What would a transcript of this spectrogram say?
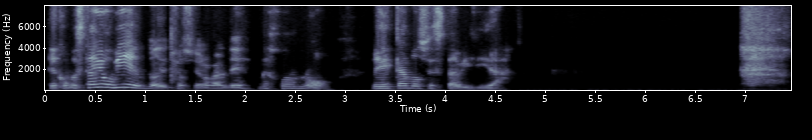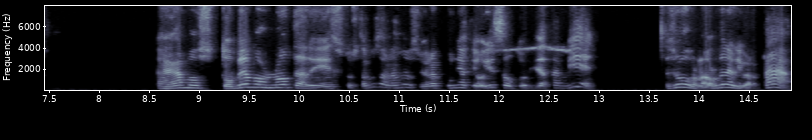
que como está lloviendo, ha dicho el señor Valdés, mejor no, necesitamos estabilidad. Hagamos, tomemos nota de esto. Estamos hablando del señor Acuña, que hoy es autoridad también. Es un gobernador de la libertad.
